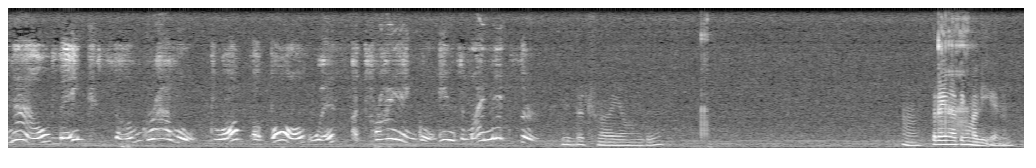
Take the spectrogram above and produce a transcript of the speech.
Now make some gravel. Drop a ball with a triangle into my mixer. With the triangle. Hmm, try nating maliin.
